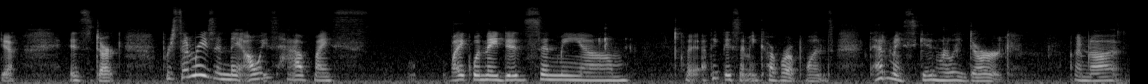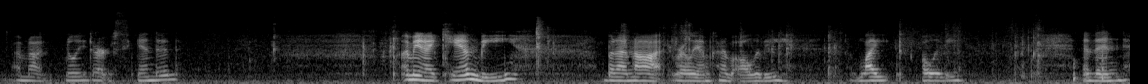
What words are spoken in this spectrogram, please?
Yeah, it's dark. For some reason, they always have my, like when they did send me, um, I think they sent me cover up ones. They had my skin really dark. I'm not, I'm not really dark skinned. I mean, I can be, but I'm not really. I'm kind of olivey, light olivey. And then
